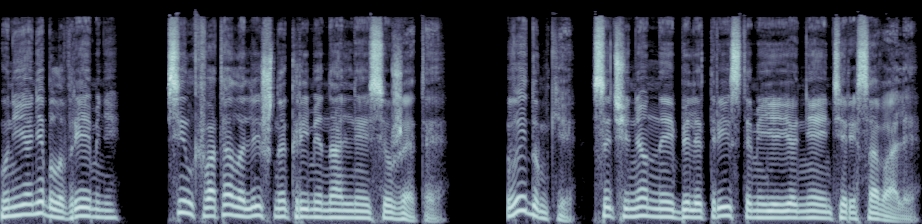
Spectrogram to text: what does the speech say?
У нее не было времени, сил хватало лишь на криминальные сюжеты. Выдумки, сочиненные билетристами, ее не интересовали.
